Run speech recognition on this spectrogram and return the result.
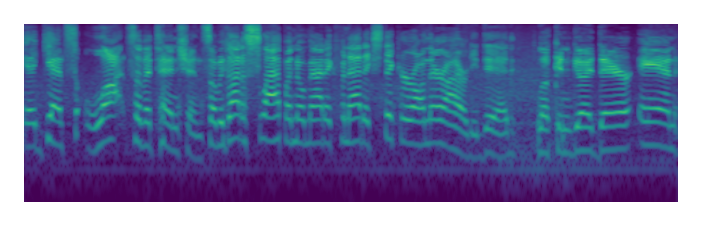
It gets lots of attention. So we got to slap a Nomadic Fanatic sticker on there. I already did. Looking good there. And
